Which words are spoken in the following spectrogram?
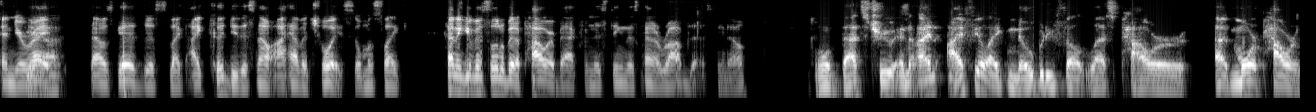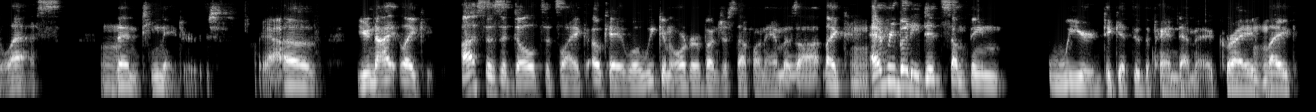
And you're yeah. right. That was good. Just like I could do this now. I have a choice. Almost like kind of give us a little bit of power back from this thing that's kind of robbed us, you know? Well, that's true. And I I feel like nobody felt less power, uh, more powerless mm. than teenagers. Yeah. Of you're not like us as adults, it's like, okay, well, we can order a bunch of stuff on Amazon. Like mm. everybody did something weird to get through the pandemic, right? Mm-hmm. Like,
